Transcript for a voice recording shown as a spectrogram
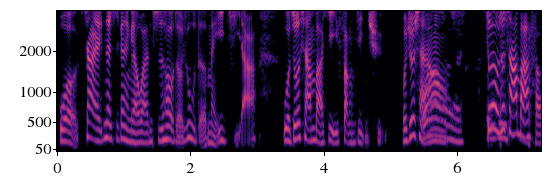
我在那次跟你聊完之后的录的每一集啊，我就想把自己放进去，我就想要，对，我就想要把仿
